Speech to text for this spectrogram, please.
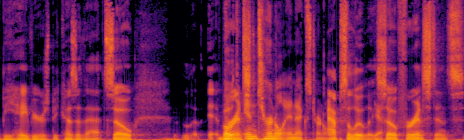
behaviors because of that. So, both instance, internal and external. absolutely. Yeah. So, for instance,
